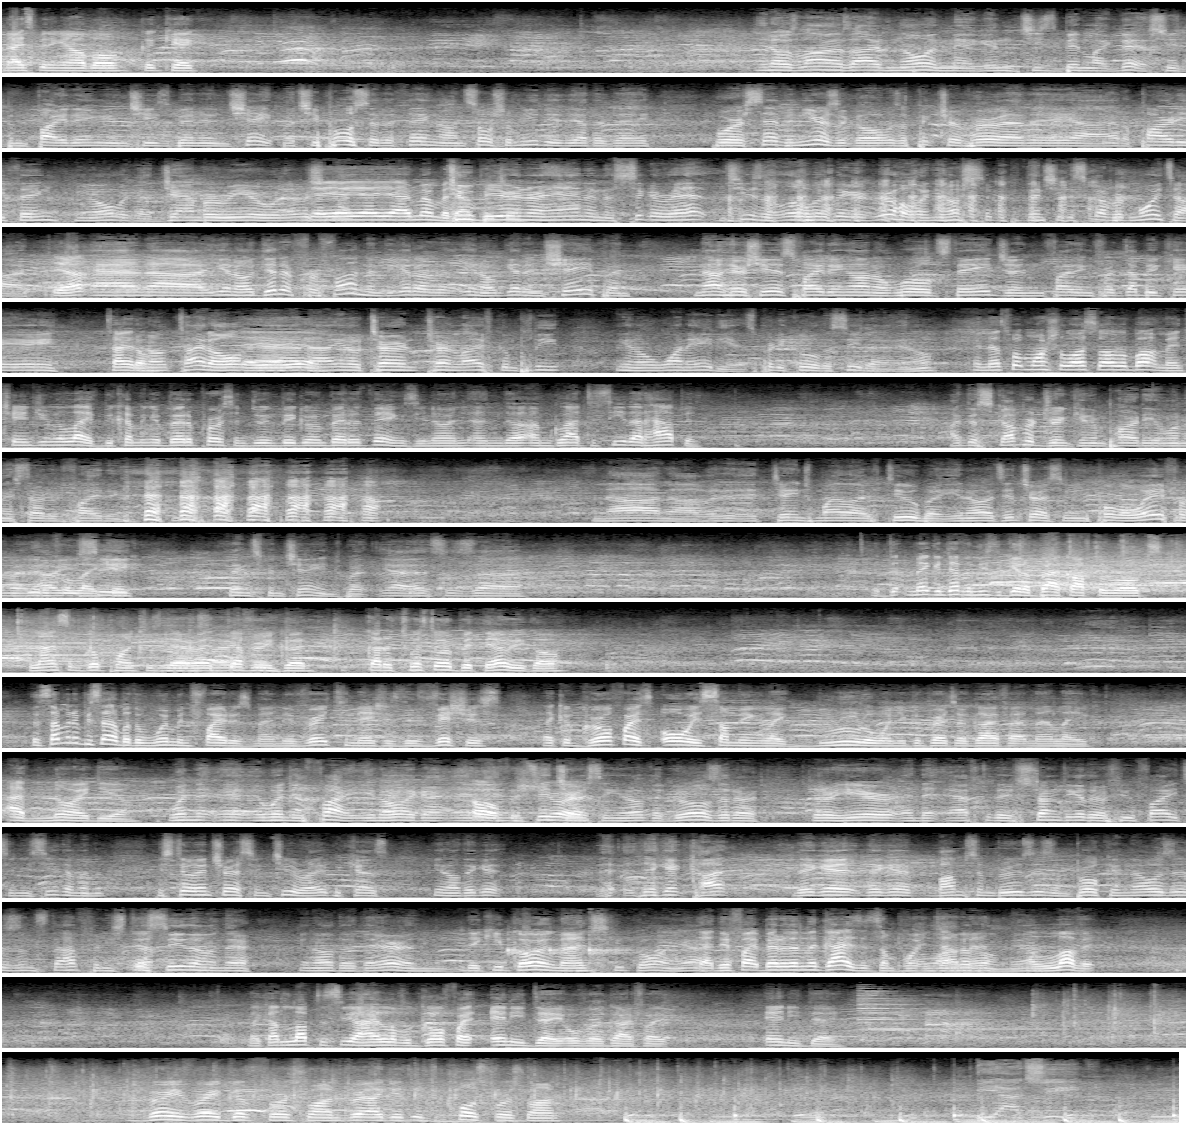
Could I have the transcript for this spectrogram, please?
Nice spinning elbow, good kick. You know, as long as I've known Meghan, she's been like this. She's been fighting and she's been in shape. But she posted a thing on social media the other day where seven years ago it was a picture of her at a uh, at a party thing, you know, like a jamboree or whatever. Yeah, She yeah, yeah, yeah. I remember Two beer picture. in her hand and a cigarette. And she's a little bit bigger girl, and you know, she, then she discovered Muay Thai. Yeah. And uh, you know, did it for fun and to get out you know get in shape. And now here she is fighting on a world stage and fighting for WKA Title. You know, title. Yeah, yeah, and yeah. Uh, you know, turn turn life complete you know 180. It's pretty cool to see that, you know. And that's what martial arts is all about, man. Changing your life, becoming a better person, doing bigger and better things, you know. And, and uh, I'm glad to see that happen. I discovered drinking and partying when I started fighting. nah, nah, but it, it changed my life too. But you know, it's interesting you pull away from it, Beautiful how you see things can change. But yeah, this is. Uh, De- Meghan definitely needs to get her back off the ropes. Land some good punches there. Right? Definitely agree. good. Got a twist her a bit. There we go. There's something to be said about the women fighters, man. They're very tenacious. They're vicious. Like a girl fight's always something like brutal when you compare it to a guy fight, man. Like I have no idea. when they, uh, when they fight, you know, like uh, Oh, and it's sure. interesting, you know, the girls that are that are here and they, after they've strung together a few fights and you see them and it's still interesting too, right? Because you know they get they get cut, they get they get bumps and bruises and broken noses and stuff, and you still Yeah. see them and they're you know they're there and They keep going, man. just keep going. Yeah, Yeah, they fight better than the guys at some point A in lot time, of man. them, yeah. I love it. Like I'd love to see a high level girl fight any day over a guy fight, any day. Very, very good first round. Very like it's, it's a close first round.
